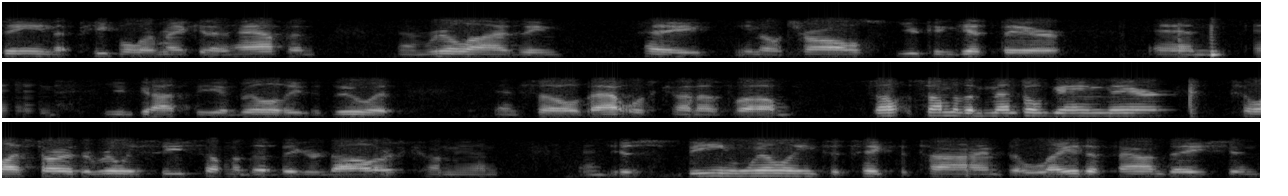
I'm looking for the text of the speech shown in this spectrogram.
seeing that people are making it happen and realizing, hey, you know, Charles, you can get there, and and you've got the ability to do it. And so that was kind of um, some some of the mental game there till I started to really see some of the bigger dollars come in and just being willing to take the time to lay the foundation,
